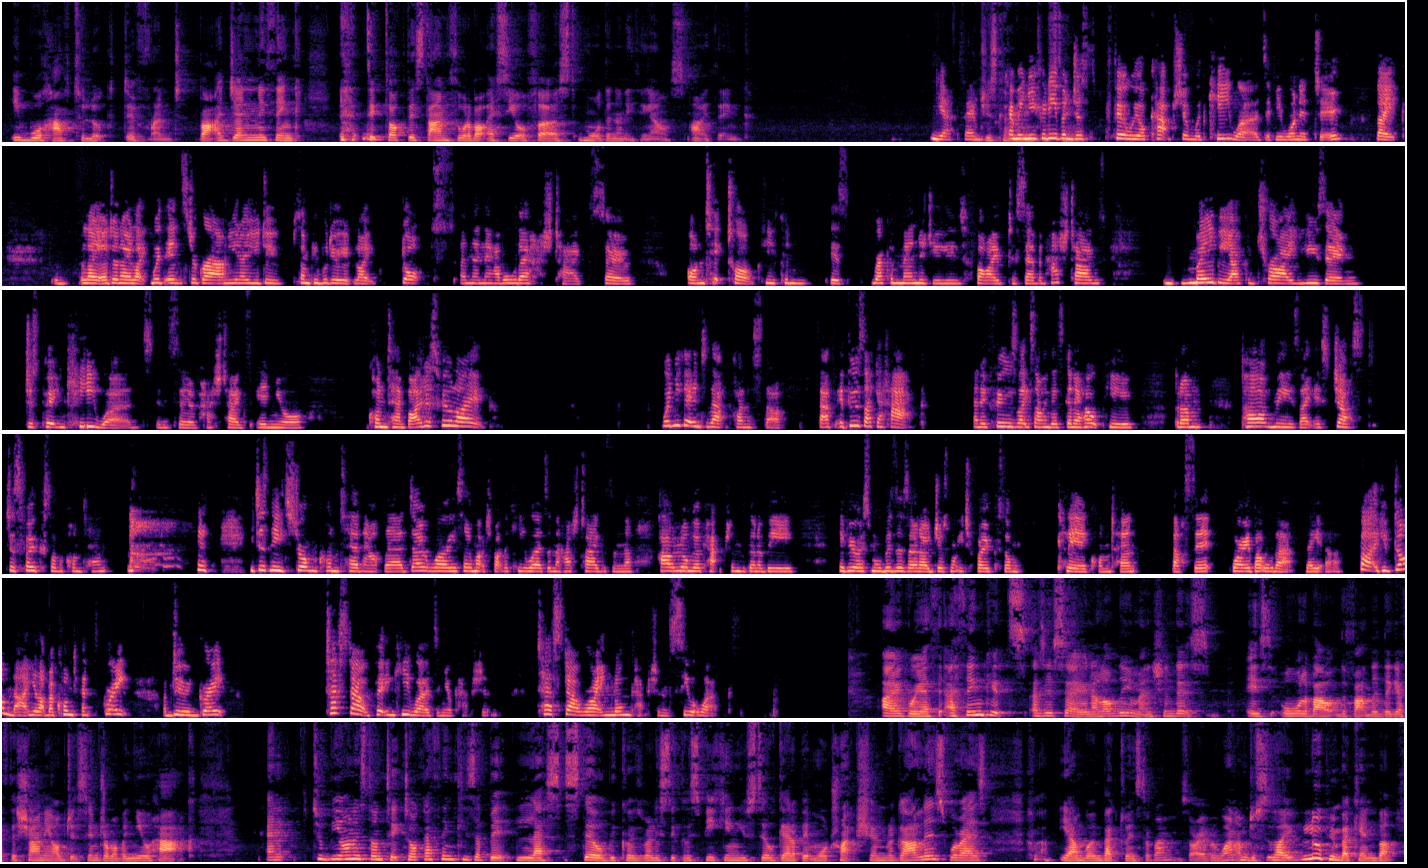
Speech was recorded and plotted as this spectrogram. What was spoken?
it will have to look different. But I genuinely think TikTok this time thought about SEO first more than anything else, I think. Yeah, same. I mean, you could even just fill your caption with keywords if you wanted to. Like, like I don't know, like with Instagram, you know, you do some people do it like dots and then they have all their hashtags. So on TikTok, you can it's recommended you use five to seven hashtags. Maybe I could try using just putting keywords instead of hashtags in your content. But I just feel like when you get into that kind of stuff, that it feels like a hack and it feels like something that's going to help you. But um, part of me is like, it's just just focus on the content. you just need strong content out there. Don't worry so much about the keywords and the hashtags and the, how long your caption's are going to be. If you're a small business owner, I just want you to focus on clear content. That's it. Worry about all that later. But if you've done that, you're like, my content's great. I'm doing great. Test out putting keywords in your caption. Test out writing long captions. See what works. I agree. I, th- I think it's, as you say, and I love that you mentioned this, is all about the fact that they get the shiny object syndrome of a new hack. And to be honest, on TikTok, I think is a bit less still because realistically speaking, you still get a bit more traction regardless. Whereas, yeah, I'm going back to Instagram. Sorry, everyone. I'm just like looping back in, but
